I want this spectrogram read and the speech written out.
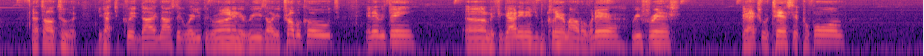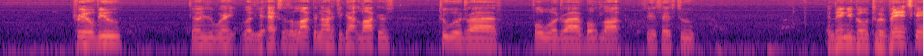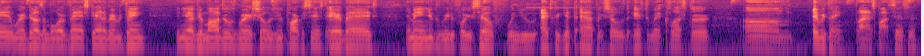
That's all to it. You got your quick diagnostic where you can run and it reads all your trouble codes and everything. Um, if you got any, you can clear them out over there. Refresh. The actual test it performed trail view tells you where whether your axles are locked or not if you got lockers two-wheel drive four-wheel drive both locked says two. And then you go to advanced scan where it does a more advanced scan of everything. Then you have your modules where it shows you park assist airbags. I mean you can read it for yourself when you actually get the app. It shows the instrument cluster um, everything. Blind spot sensor.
